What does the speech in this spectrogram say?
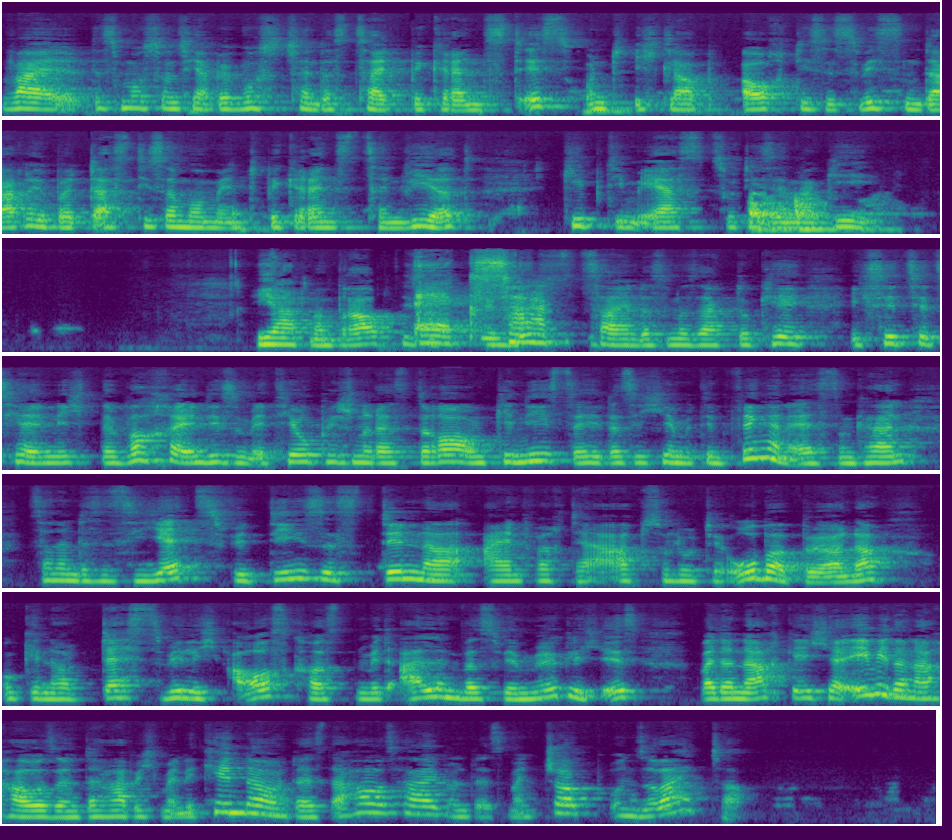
weil das muss uns ja bewusst sein, dass Zeit begrenzt ist. Und ich glaube, auch dieses Wissen darüber, dass dieser Moment begrenzt sein wird, gibt ihm erst so diese Magie. Ja, man braucht dieses exakt. Bewusstsein, dass man sagt, okay, ich sitze jetzt hier nicht eine Woche in diesem äthiopischen Restaurant und genieße, dass ich hier mit den Fingern essen kann, sondern das ist jetzt für dieses Dinner einfach der absolute Oberburner und genau das will ich auskosten mit allem, was mir möglich ist, weil danach gehe ich ja eh wieder nach Hause und da habe ich meine Kinder und da ist der Haushalt und da ist mein Job und so weiter.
